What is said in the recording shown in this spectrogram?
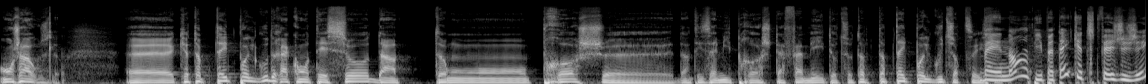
On jase, là. Euh, que tu n'as peut-être pas le goût de raconter ça dans ton proche, euh, dans tes amis proches, ta famille, tout ça. Tu n'as peut-être pas le goût de sortir. ça. ben non. Puis peut-être que tu te fais juger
